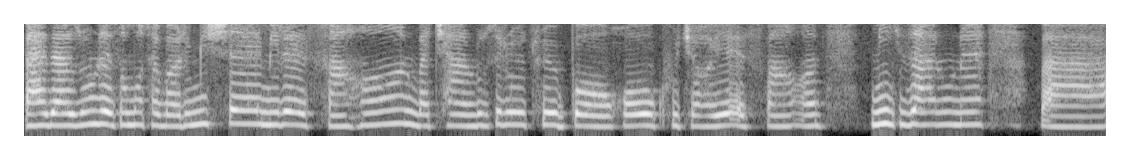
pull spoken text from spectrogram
بعد از اون رضا متواری میشه میره اصفهان و چند روزی رو توی باغا و کوچه های اصفهان میگذرونه و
